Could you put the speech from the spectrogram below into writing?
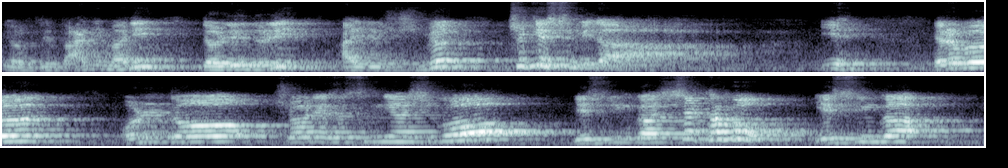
여러분들 많이 많이 널리 널리 알려주시면 좋겠습니다. 예, 여러분 오늘도 주 안에서 승리하시고 예수님과 시작하고 예수님과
